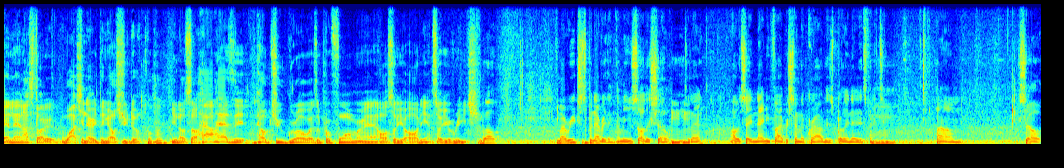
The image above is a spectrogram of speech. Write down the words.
and then I started watching everything else you do. Mm-hmm. You know, so how has it helped you grow as a performer and also your audience or your reach? Well, my reach has been everything. I mean, you saw the show Mm-hmm. today. I would say 95% of the crowd is Brilliant Idiots fans. Mm-hmm. Um, so,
